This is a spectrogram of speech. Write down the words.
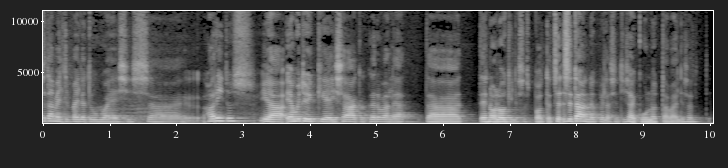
seda meeldib välja tuua ja siis äh, haridus. Ja, ja muidugi ei saa ka kõrvale jätta tehnoloogilisest poolt, et seda on õpilased ise kuulnud tavaliselt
